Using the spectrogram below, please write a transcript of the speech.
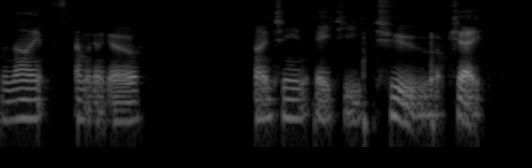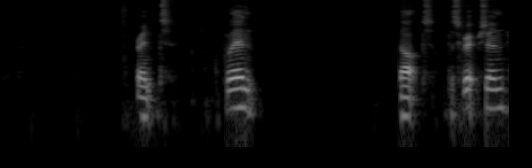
the 9th and we're going to go 1982. Okay. Print. Glyn. Dot. Description.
